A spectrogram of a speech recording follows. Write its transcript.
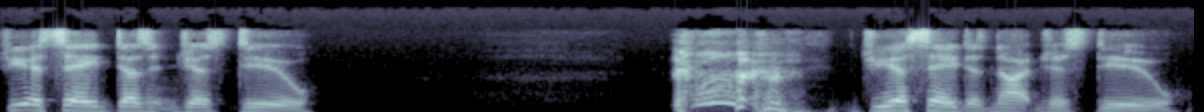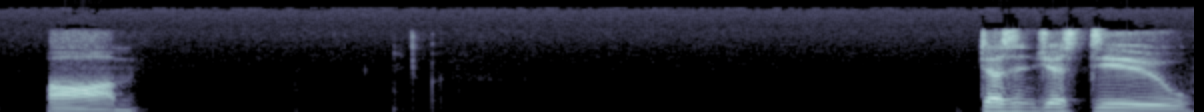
GSA doesn't just do GSA does not just do um doesn't just do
